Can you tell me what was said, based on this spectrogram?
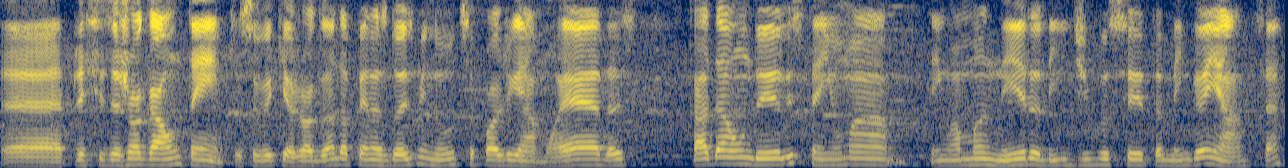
é, precisa jogar um tempo. Você vê que jogando apenas dois minutos você pode ganhar moedas. Cada um deles tem uma, tem uma maneira ali de você também ganhar, certo?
